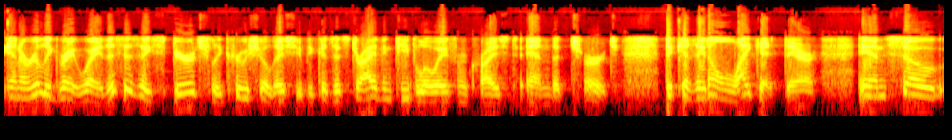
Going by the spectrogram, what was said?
in a really great way. This is a spiritually crucial issue because it's driving people away from Christ and the church because they don't like it there. And so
